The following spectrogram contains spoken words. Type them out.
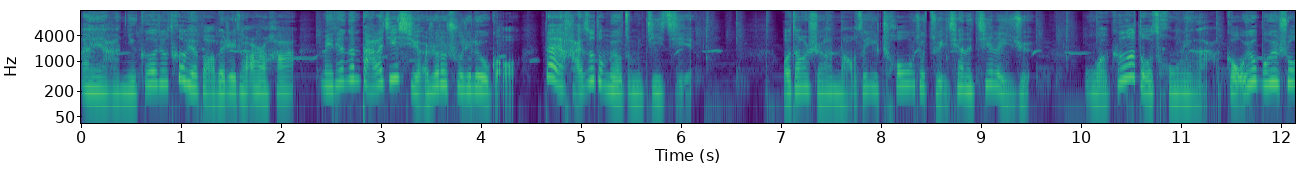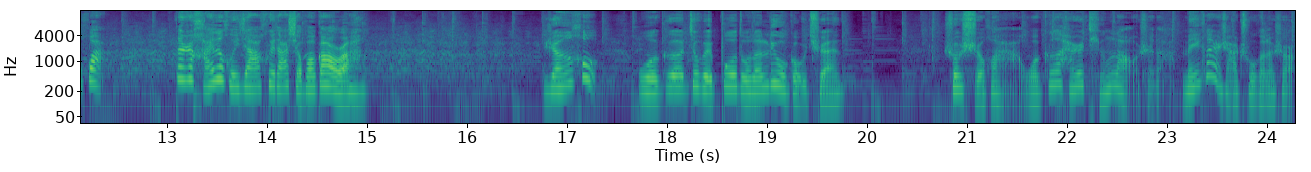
哎呀，你哥就特别宝贝这条二哈，每天跟打了鸡血似的出去遛狗，带孩子都没有这么积极。”我当时啊脑子一抽，就嘴欠的接了一句：“我哥多聪明啊，狗又不会说话，但是孩子回家会打小报告啊。”然后我哥就被剥夺了遛狗权。说实话啊，我哥还是挺老实的，没干啥出格的事儿。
